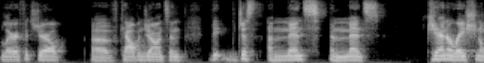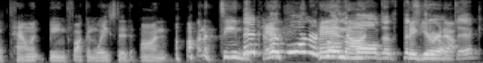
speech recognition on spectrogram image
Larry Fitzgerald, of Calvin Johnson, the, just immense, immense generational talent being fucking wasted on on a team that can, Warner throwing the ball to figure it Fitzgerald, out. Dick.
